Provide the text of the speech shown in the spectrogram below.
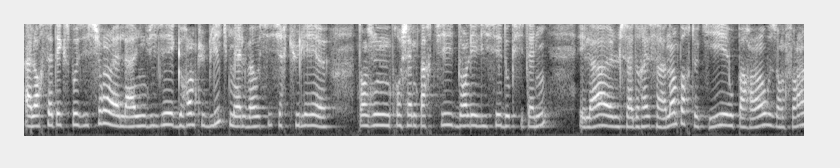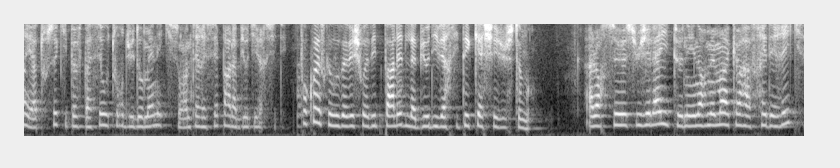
Alors cette exposition, elle a une visée grand public, mais elle va aussi circuler euh, dans une prochaine partie dans les lycées d'Occitanie. Et là, elle s'adresse à n'importe qui, aux parents, aux enfants et à tous ceux qui peuvent passer autour du domaine et qui sont intéressés par la biodiversité. Pourquoi est-ce que vous avez choisi de parler de la biodiversité cachée justement? Alors ce sujet-là, il tenait énormément à cœur à Frédéric.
